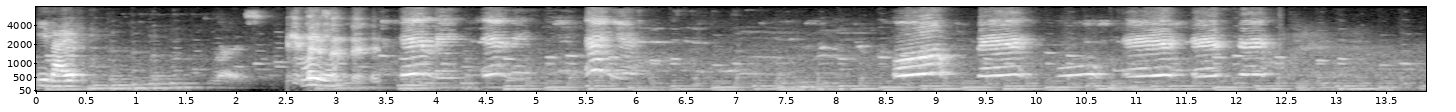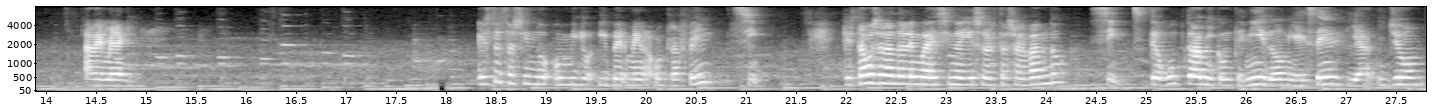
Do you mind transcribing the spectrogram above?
Y la R. Muy bien. M, N, N. O, P, Q, E, S. A ver, mira aquí. ¿Esto está siendo un vídeo hiper mega ultra fail? Sí. ¿Que estamos hablando en lengua de signos y eso lo está salvando? Sí. Si te gusta mi contenido, mi esencia, yo,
